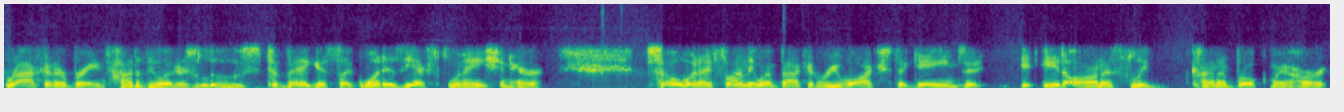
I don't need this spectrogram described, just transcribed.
racking our brains. How did the Oilers lose to Vegas? Like, what is the explanation here? So when I finally went back and rewatched the games, it it, it honestly kind of broke my heart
